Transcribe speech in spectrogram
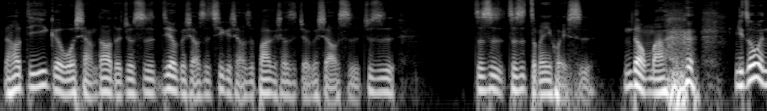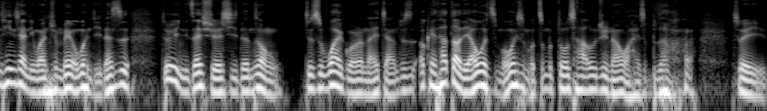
然后第一个我想到的就是六个小时、七个小时、八个小时、九个小时，就是这是这是怎么一回事？你懂吗？你中文听起来你完全没有问题，但是对于你在学习的那种就是外国人来讲，就是 OK，他到底要问什么？为什么这么多插入句？然后我还是不知道。所以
